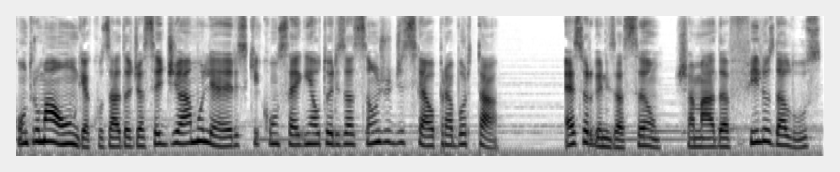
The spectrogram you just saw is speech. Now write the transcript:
contra uma ONG acusada de assediar mulheres que conseguem autorização judicial para abortar. Essa organização, chamada Filhos da Luz,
